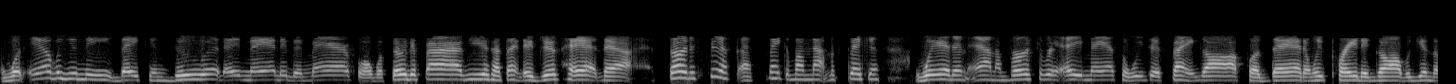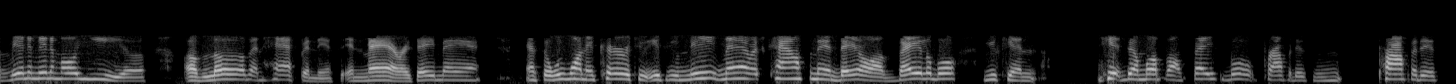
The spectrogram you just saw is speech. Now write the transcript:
whatever you need, they can do it. Amen. They've been married for over 35 years. I think they just had their 35th, I think, if I'm not mistaken, wedding anniversary. Amen. So we just thank God for that, and we pray that God will give them many, many more years of love and happiness in marriage. Amen. And so we want to encourage you, if you need marriage counseling, they are available. You can hit them up on Facebook, Prophetess, Prophetess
